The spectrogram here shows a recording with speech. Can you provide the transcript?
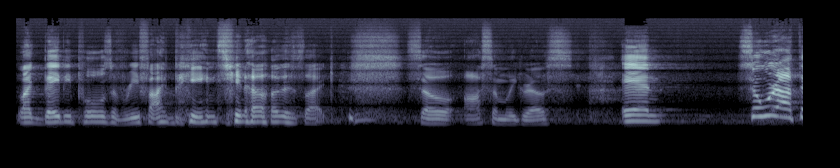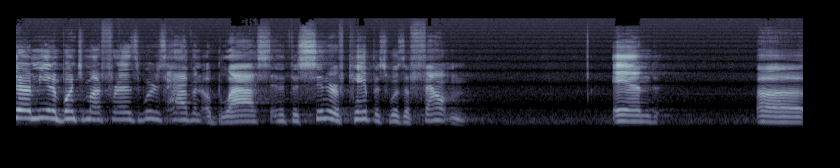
Like baby pools of refried beans, you know? It's like so awesomely gross. And so we're out there, me and a bunch of my friends, we're just having a blast. And at the center of campus was a fountain. And uh,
